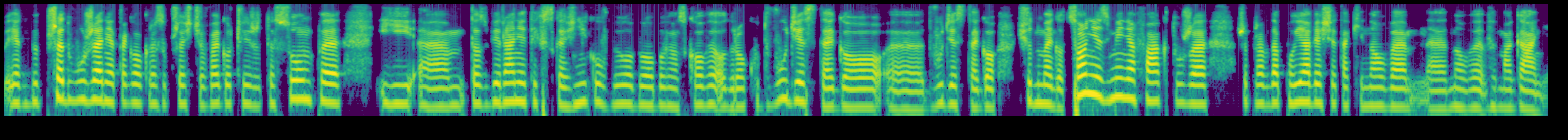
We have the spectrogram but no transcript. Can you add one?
jakby przedłużenie tego okresu przejściowego, czyli że te SUMP-y i, to zbieranie tych wskaźników byłoby obowiązkowe od roku 20, e, 27, co nie zmienia faktu, że że prawda, pojawia się takie nowe, e, nowe wymaganie.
